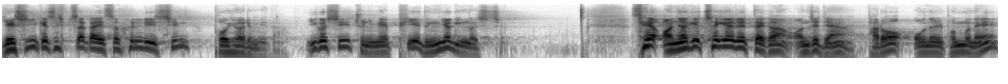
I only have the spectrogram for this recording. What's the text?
예수님께서 십자가에서 흘리신 보혈입니다. 이것이 주님의 피의 능력인 것이죠. 새 언약이 체결될 때가 언제냐? 바로 오늘 본문에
